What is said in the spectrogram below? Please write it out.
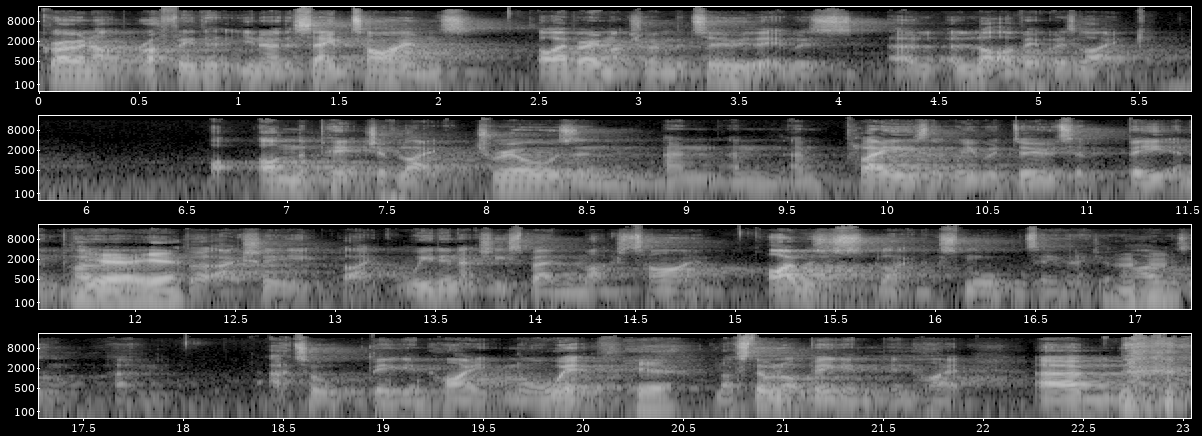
growing up roughly, the, you know, the same times, I very much remember too that it was a, a lot of it was like on the pitch of like drills and, and, and, and plays that we would do to beat an opponent. Yeah, yeah. But actually, like, we didn't actually spend much time. I was just like a small teenager. Mm-hmm. I wasn't um, at all big in height nor width. Yeah. And I'm still not big in, in height. Um,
